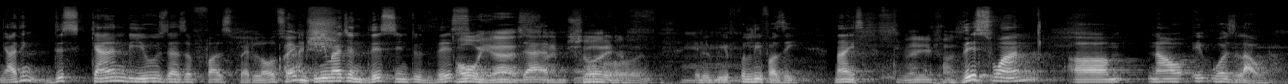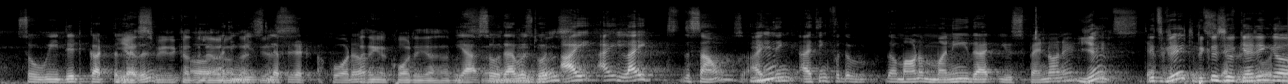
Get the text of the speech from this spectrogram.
Yeah, I think this can be used as a fuzz pedal also. And can you imagine this into this? Oh, yes, I'm sure it'll- oh, it'll be fully fuzzy. Nice. Very fuzzy. This one, um, now it was loud. So we did cut the Yes, level. we did cut the Uh, level I think we that, just yes. left it at a quarter. I think a quarter, yeah. Was, yeah, so uh, that was good. was. I, I liked the sounds. I think I think for the the amount of money that you spend on it, yeah, it's, it's, great it's because you're getting a,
